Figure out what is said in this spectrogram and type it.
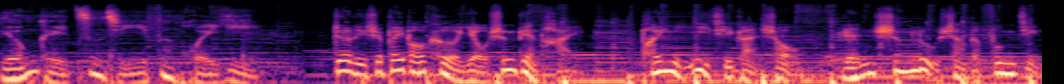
留给自己一份回忆。这里是背包客有声电台，陪你一起感受人生路上的风景。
